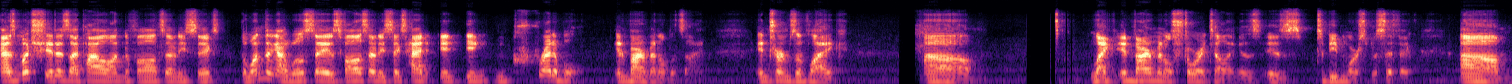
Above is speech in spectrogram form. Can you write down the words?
as much shit as I pile onto Fallout 76, the one thing I will say is Fallout 76 had an incredible environmental design in terms of like um like environmental storytelling is is to be more specific. Um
